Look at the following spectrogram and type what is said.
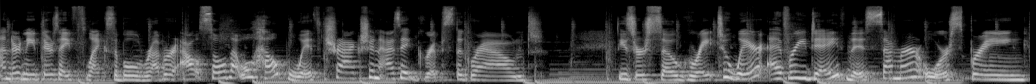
Underneath there's a flexible rubber outsole that will help with traction as it grips the ground. These are so great to wear every day this summer or spring.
